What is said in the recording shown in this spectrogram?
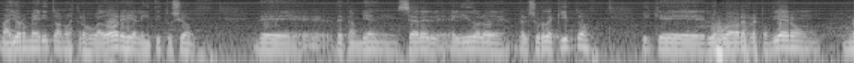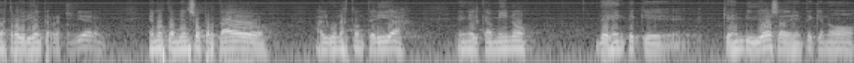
mayor mérito a nuestros jugadores y a la institución. De, también ser el, ídolo del sur de Quito y que los jugadores respondieron, nuestros dirigentes respondieron. Hemos también soportado algunas tonterías en el camino de gente que, que es envidiosa, de gente que no,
